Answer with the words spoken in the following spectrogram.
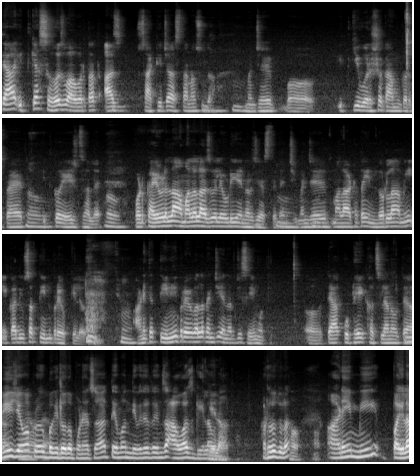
त्या इतक्या सहज वावरतात आज साठीच्या असताना सुद्धा. म्हणजे इतकी वर्ष काम करतायत हो. इतकं एज झालंय हो. पण काही वेळेला आम्हाला लाजवेल एवढी एनर्जी असते हम्म. त्यांची म्हणजे. मला आठवतं इंदोरला आम्ही एका दिवसात तीन प्रयोग केले होते हं. आणि त्या तिन्ही प्रयोगाला त्यांची एनर्जी सेम होती त्या कुठेही खचल्या नव्हत्या मी जेव्हा हे प्रयोग. बघितला होता पुण्याचा तेव्हा निवेदितांचा आवाज गेला होता आठवतो तुला हो, हो. आणि मी पहिला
